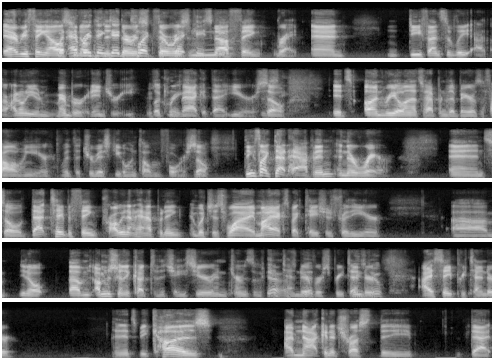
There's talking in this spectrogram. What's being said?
everything else you know, everything th- there was there was nothing right and defensively I, I don't even remember an injury looking crazy. back at that year so it's unreal and that's what happened to the bears the following year with the Trubisky going 12 and 4 so things like that happen and they're rare and so that type of thing probably not happening and which is why my expectations for the year um, you know I'm, I'm just going to cut to the chase here in terms of Yeah, contender versus pretender. I say pretender, and it's because I'm not going to trust the that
